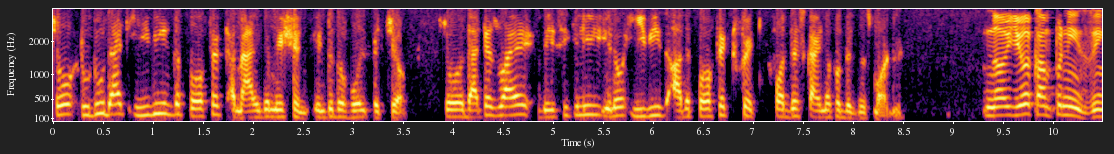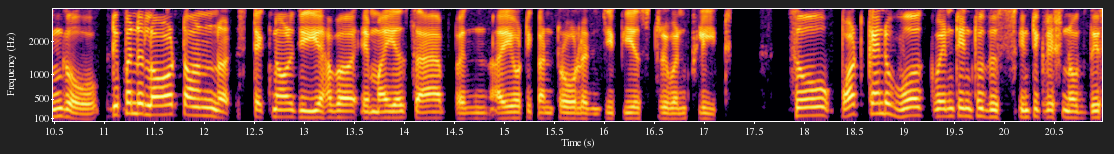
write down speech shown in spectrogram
So to do that, EV is the perfect amalgamation into the whole picture. So that is why basically, you know, EVs are the perfect fit for this kind of a business model. Now, your company, Zingo, depend a lot on technology. You have a MIS app and IoT control and GPS driven fleet. So, what kind of work went into this integration of this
